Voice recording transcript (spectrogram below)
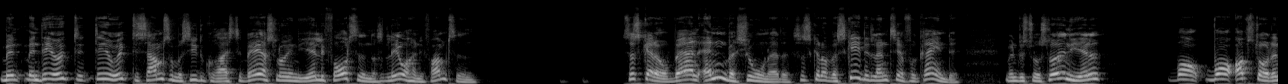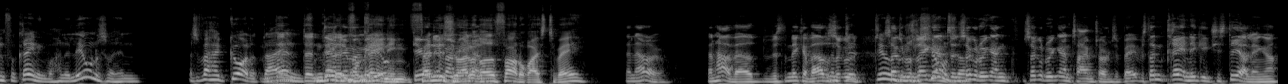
Men, men det, er jo ikke, det, det er jo ikke det samme som at sige, at du kan rejse tilbage og slå en ihjel i fortiden, og så lever han i fremtiden. Så skal der jo være en anden version af det. Så skal der være sket et eller andet til at forgrene det. Men hvis du har slået en ihjel, hvor, hvor opstår den forgrening, hvor han er levende så henne? Altså, hvad har gjort, at der er en... Den, den, den mener. forgrening det, fandtes jo allerede før du rejste tilbage. Den er der jo. Den har været, hvis den ikke har været der, så, det- det jo så kan du slet ikke, engang- så. så kan du ikke engang, så kan du ikke engang time travel tilbage. Hvis den gren ikke eksisterer længere,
